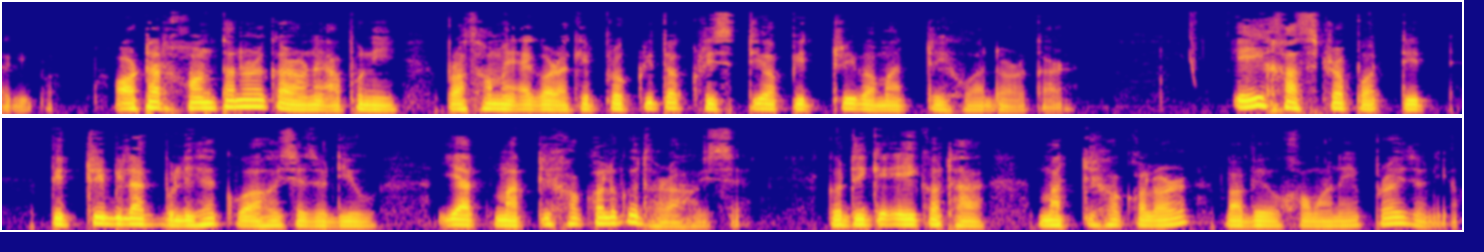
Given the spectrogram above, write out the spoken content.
লাগিব। অৰ্থাৎ সন্তানৰ কাৰণে আপুনি প্ৰথমে এগৰাকী প্ৰকৃত খ্ৰীষ্টীয় পিতৃ বা মাতৃ হোৱা দৰকাৰ। এই শাস্ত্ৰ পত্ৰিত পিতৃবিলাক বুলিহে কোৱা হৈছে যদিও ইয়াত মাতৃসকলকো ধৰা হৈছে। গতিকে এই কথা মাতৃসকলৰ বাবেও সমানেই প্ৰয়োজনীয়।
